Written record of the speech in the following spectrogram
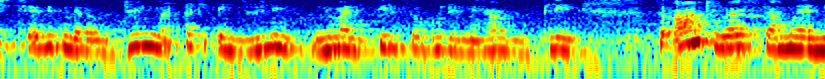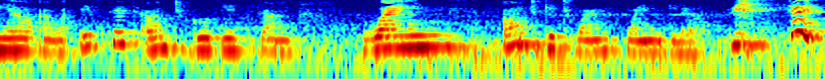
finished everything that I was doing. My I really normally feel so good when my house is clean. So I want to rush somewhere near our estate. I want to go get some wine. I want to get one wine glass. there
